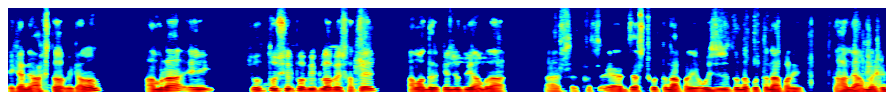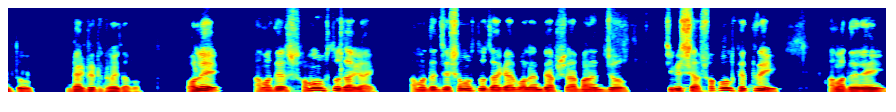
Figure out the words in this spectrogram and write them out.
এখানে আসতে হবে। কারণ আমরা এই চতুর্থ শিল্প বিপ্লবের সাথে আমাদেরকে যদি আমরা অ্যাডজাস্ট করতে না পারি, অভিযোজিত করতে না পারি, তাহলে আমরা কিন্তু ব্যাকডেটেড হয়ে যাব। ফলে আমাদের সমস্ত জায়গায়, আমাদের যে সমস্ত জায়গায় বলেন ব্যবসা, বাণিজ্য, চিকিৎসা, সকল ক্ষেত্রেই আমাদের এই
